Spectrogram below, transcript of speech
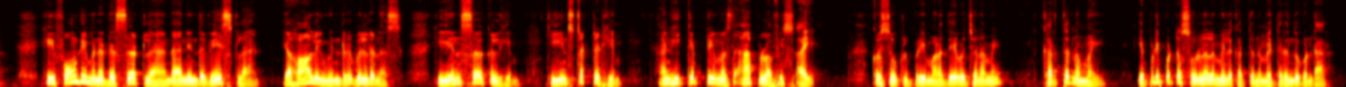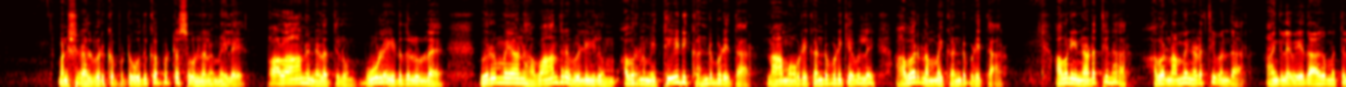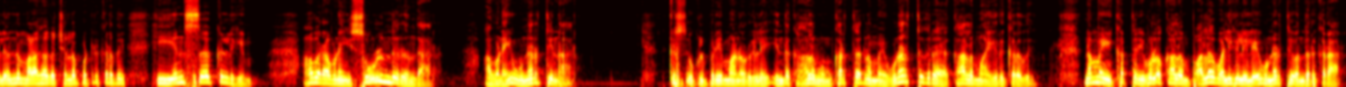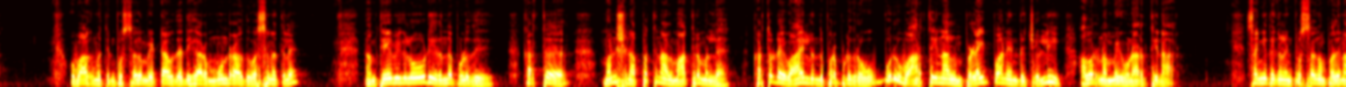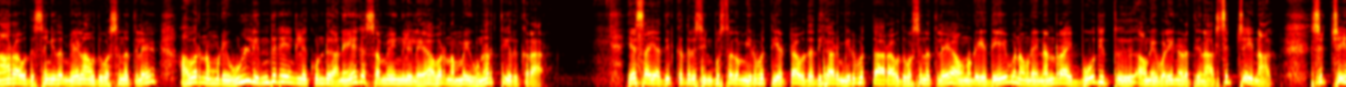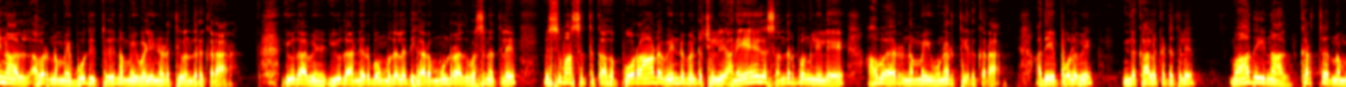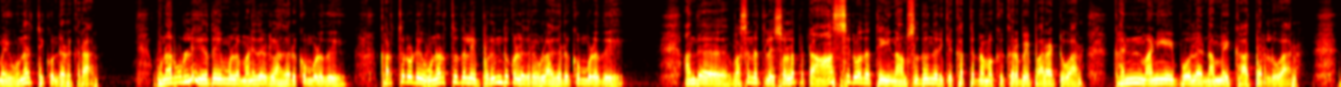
He found him in a desert land and in the wasteland, a howling wilderness. He encircled him, he instructed him, and he kept him as the apple of his eye. கிறிஸ்துவுக்குள் பிரியமான தேவஜனமே கர்த்தர் நம்மை எப்படிப்பட்ட சூழ்நிலைமையில் கர்த்தர் நம்மை தெரிந்து கொண்டார் மனுஷரால் வெறுக்கப்பட்டு ஒதுக்கப்பட்ட சூழ்நிலைமையில் பாலான நிலத்திலும் ஊழ இடுதலுள்ள வெறுமையான அவாந்திர வெளியிலும் அவர் நம்மை தேடி கண்டுபிடித்தார் நாம் அவரை கண்டுபிடிக்கவில்லை அவர் நம்மை கண்டுபிடித்தார் அவனை நடத்தினார். அவர் நம்மை நடத்தி வந்தார். ஆங்கில வேதாகமத்தில் இன்னும் அழகாக சொல்லப்பட்டிருக்கிறது ஹி என்சர்க்கிள் ஹிம் அவர் அவனை சூழ்ந்து இருந்தார் அவனை உணர்த்தினார். கிறிஸ்துவுக்குள் பிரியமானவர்களே இந்த காலமும் கர்த்தர் நம்மை உணர்த்துகிற காலமாக இருக்கிறது. நம்மை கர்த்தர் இவ்வளோ காலம் பல வழிகளிலே உணர்த்தி வந்திருக்கிறார். உபாகமத்தின் புஸ்தகம் எட்டாவது அதிகாரம் மூன்றாவது வசனத்தில் நாம் தேவைகளோடு இருந்த பொழுது கர்த்தர் மனுஷன் அப்பத்தினால் மாத்திரமல்ல கர்த்தருடைய வாயிலிருந்து புறப்படுகிற ஒவ்வொரு வார்த்தையினாலும் பிழைப்பான் என்று சொல்லி அவர் நம்மை உணர்த்தினார். சங்கீதங்களின் புஸ்தகம் பதினாறாவது சங்கீதம் ஏழாவது வசனத்திலே அவர் நம்முடைய உள் இந்திரியங்களை கொண்டு அநேக சமயங்களிலே அவர் நம்மை உணர்த்தி இருக்கிறார். ஏசாயா தீர்க்கதரிசியின் புஸ்தகம் இருபத்தி எட்டாவது அதிகாரம் இருபத்தாறாவது வசனத்திலே அவனுடைய தேவன் அவனை நன்றாய் போதித்து அவனை வழிநடத்தினார். சிற்சையினால் சிற்சையினால் அவர் நம்மை போதித்து நம்மை வழிநடத்தி வந்திருக்கிறார். யூதாவின் யூதா நிருபம் முதல் அதிகாரம் மூன்றாவது வசனத்திலே விசுவாசத்துக்காக போராட வேண்டும் என்று சொல்லி அநேக சந்தர்ப்பங்களிலே அவர் நம்மை உணர்த்தி இருக்கிறார். அதே போலவே இந்த காலகட்டத்திலே மாதையினால் கர்த்தர் நம்மை உணர்த்தி கொண்டிருக்கிறார். உணர்வுள்ள இருதயமுள்ள மனிதர்களாக இருக்கும் பொழுது கர்த்தருடைய உணர்த்துதலை புரிந்து கொள்கிறவர்களாக இருக்கும் பொழுது அந்த வசனத்தில் சொல்லப்பட்ட ஆசீர்வாதத்தை நாம் சுதந்திரிக்க கர்த்தர் நமக்கு கிருபை பாராட்டுவார். கண்மணியைப் போல நம்மை காத்தருளுவார்.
